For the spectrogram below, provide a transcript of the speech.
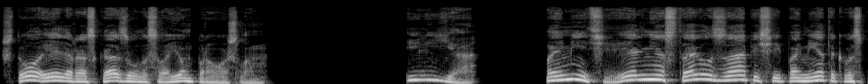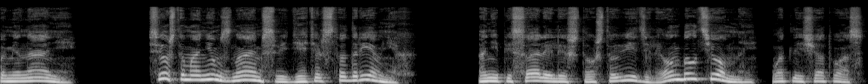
что Эль рассказывал о своем прошлом. Илья. Поймите, Эль не оставил записей, пометок, воспоминаний. Все, что мы о нем знаем, свидетельство древних. Они писали лишь то, что видели. Он был темный, в отличие от вас.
